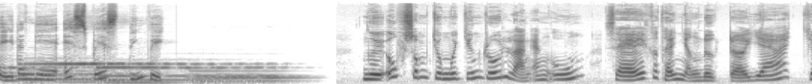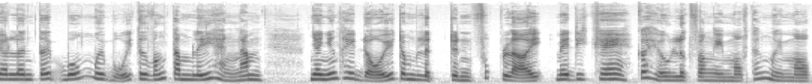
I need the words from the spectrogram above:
vị đang nghe SBS tiếng Việt. Người Úc sống chung với chứng rối loạn ăn uống sẽ có thể nhận được trợ giá cho lên tới 40 buổi tư vấn tâm lý hàng năm nhờ những thay đổi trong lịch trình phúc lợi Medicare có hiệu lực vào ngày 1 tháng 11.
